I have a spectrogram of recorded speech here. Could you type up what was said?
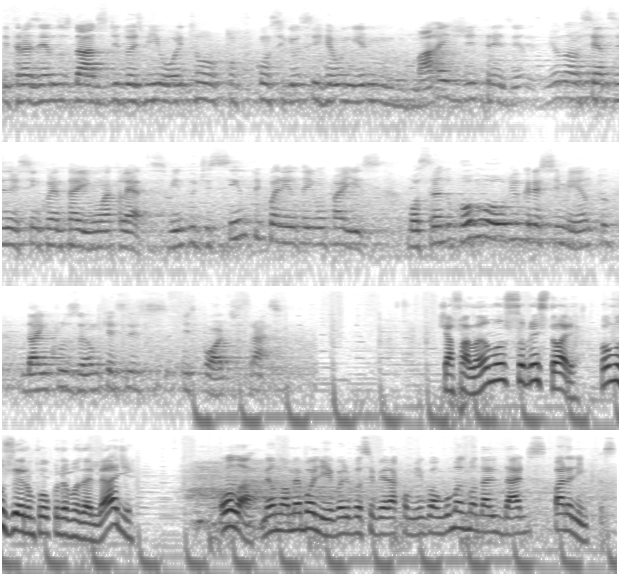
E trazendo os dados de 2008, conseguiu se reunir mais de 300, 1951 atletas, vindo de 141 países, mostrando como houve o crescimento da inclusão que esses esportes trazem. Já falamos sobre a história. Vamos ver um pouco da modalidade? Olá, meu nome é Bolívar e você verá comigo algumas modalidades paralímpicas.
